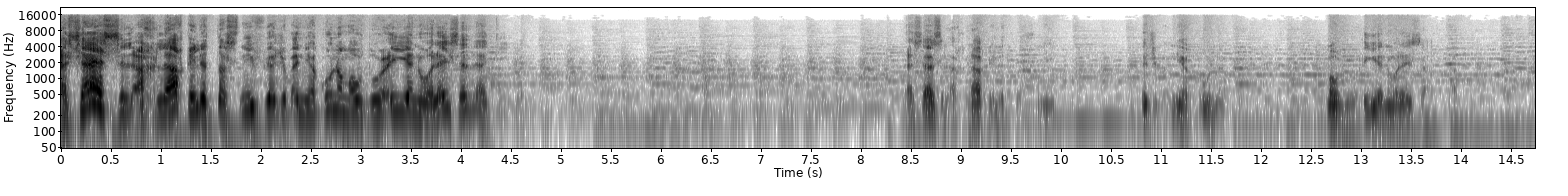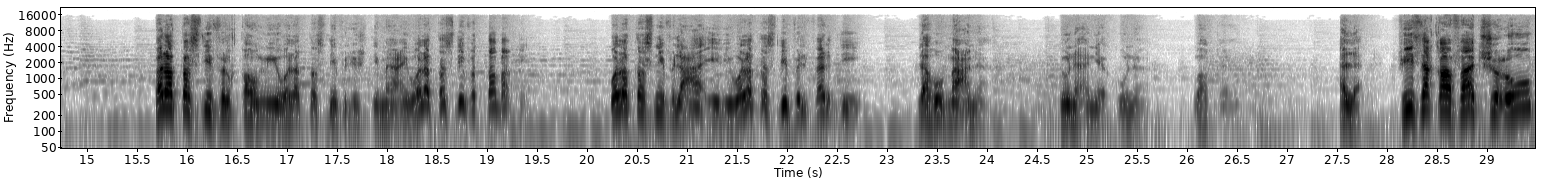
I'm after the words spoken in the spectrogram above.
أساس الأخلاق للتصنيف يجب أن يكون موضوعيا وليس ذاتيا. الأساس الأخلاقي للتصنيف يجب أن يكون موضوعيا وليس فلا التصنيف القومي ولا التصنيف الاجتماعي ولا التصنيف الطبقي ولا التصنيف العائلي ولا التصنيف الفردي له معنى دون أن يكون واقعي هلا في ثقافات شعوب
